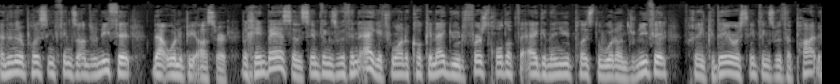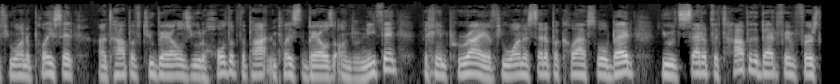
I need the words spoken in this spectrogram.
and then they're placing things underneath it. That wouldn't be Aser. V'chein the same things with an egg. If you want to cook an egg, you would first hold up the egg and then you'd place the wood underneath it. V'chein same things with a pot. If you want to place it on top of two barrels, you would hold up the pot and place the barrels underneath it. V'chein if you want to set up a collapsible bed, you would set up the top of the bed frame first,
